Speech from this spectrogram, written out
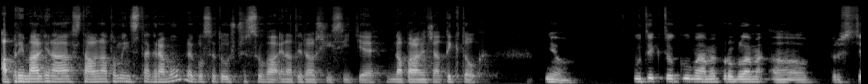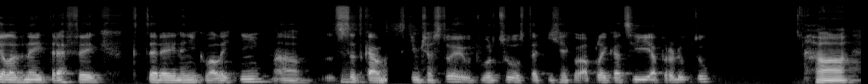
A primárně na, stále na tom Instagramu, nebo se to už přesouvá i na ty další sítě, napadá třeba TikTok? Jo. U TikToku máme problém uh, prostě levný trafik, který není kvalitní a setkám se s tím často i u tvůrců ostatních jako aplikací a produktů. A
